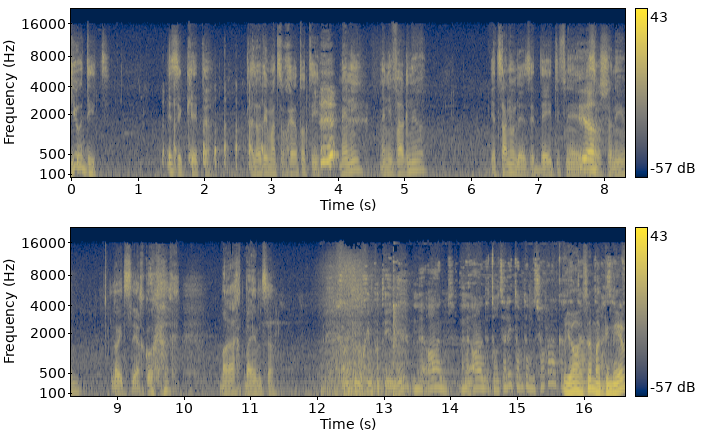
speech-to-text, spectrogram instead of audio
יהודית. איזה קטע. אני לא יודע אם את זוכרת אותי. מני? מני וגנר? יצאנו לאיזה דייט לפני. עשר שנים, לא הצליח כל כך. ברחת באמצע. כמה קינוחים פה טעימים? מאוד, מאוד. אתה רוצה לטעום את המוס שוקולד ככה? יואו, איזה מגניב.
